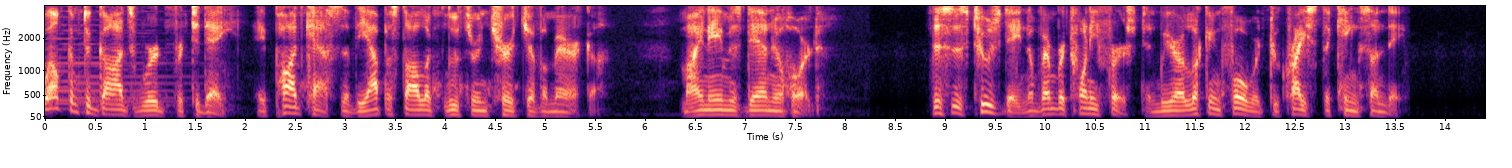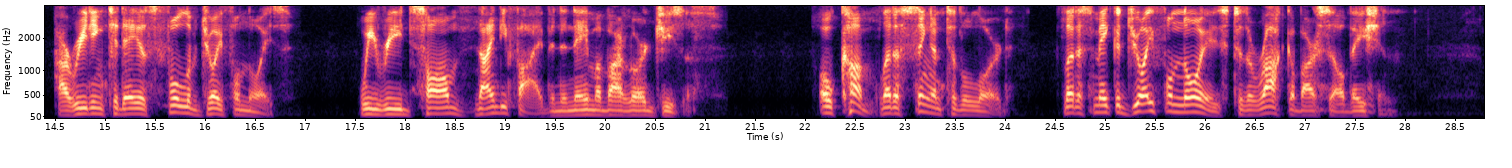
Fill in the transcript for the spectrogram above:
Welcome to God's Word for Today, a podcast of the Apostolic Lutheran Church of America. My name is Daniel Hoard. This is Tuesday, November 21st, and we are looking forward to Christ the King Sunday. Our reading today is full of joyful noise. We read Psalm 95 in the name of our Lord Jesus. O come, let us sing unto the Lord. Let us make a joyful noise to the rock of our salvation.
